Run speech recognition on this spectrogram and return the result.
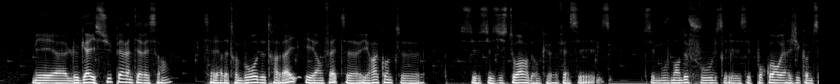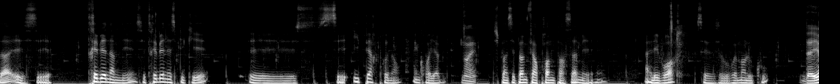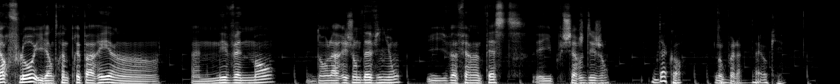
Mais euh, le gars est super intéressant. Ça a l'air d'être un bourreau de travail. Et en fait, euh, il raconte euh, ses, ses histoires, donc, enfin, ses, mouvements de foule, c'est pourquoi on réagit comme ça. Et c'est très bien amené, c'est très bien expliqué. Et c'est hyper prenant, incroyable. Ouais. Je pensais pas me faire prendre par ça, mais allez voir, ça vaut vraiment le coup. D'ailleurs, Flo, il est en train de préparer un, un événement dans la région d'Avignon. Il va faire un test et il cherche des gens. D'accord. Donc voilà. Ok.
